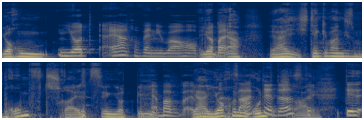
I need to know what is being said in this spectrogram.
Jochen, JR, wenn überhaupt. JR. Aber, ja, ich denke mal an diesen Brumpfschrei, deswegen JB. aber ja, Jochen sagt er das? Rundschrei. Der,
